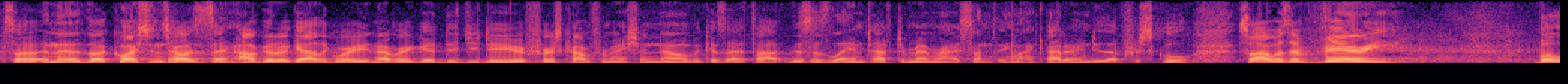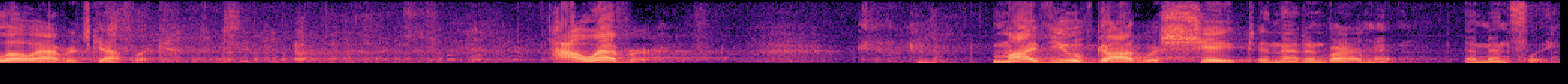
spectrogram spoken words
so, and the, the questions are always the same. How good a Catholic were you? Not very good. Did you do your first confirmation? No, because I thought this is lame to have to memorize something. Like, I don't even do that for school. So I was a very below average Catholic. However, my view of God was shaped in that environment immensely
